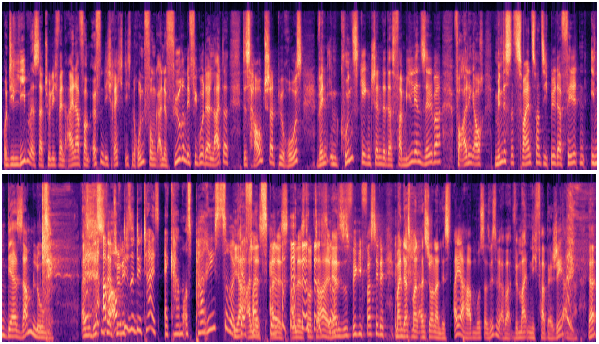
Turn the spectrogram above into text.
Und die lieben es natürlich, wenn einer vom öffentlich-rechtlichen Rundfunk, eine führende Figur der Leiter des Hauptstadtbüros, wenn ihm Kunstgegenstände, das Familiensilber, vor allen Dingen auch mindestens 22 Bilder fehlten in der Sammlung. Also das ist Aber auch natürlich diese Details. Er kam aus Paris zurück, Ja, der alles, Fatzke. alles, alles, total. So. Ja, das ist wirklich faszinierend. Ich meine, dass man als Journalist Eier haben muss, das wissen wir, aber wir meinten nicht Fabergé-Eier. Ja?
